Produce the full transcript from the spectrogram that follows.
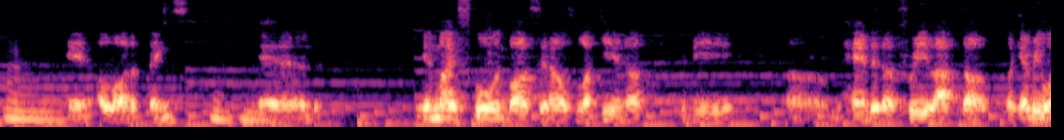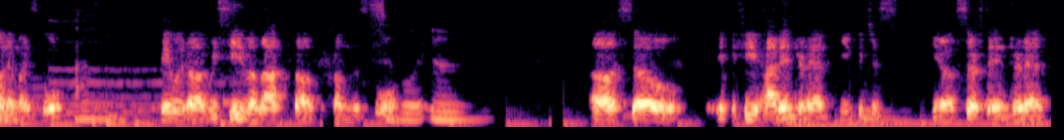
mm. in a lot of things. Mm-hmm. And in my school in Boston, I was lucky enough to be um, handed a free laptop. Like everyone in my school, oh. they would uh, receive a laptop from the school. Mm. Uh, so if you had internet, you could just mm. you know surf the internet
